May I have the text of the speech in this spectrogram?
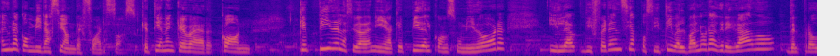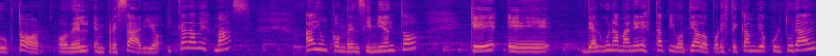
hay una combinación de esfuerzos que tienen que ver con qué pide la ciudadanía, qué pide el consumidor y la diferencia positiva, el valor agregado del productor o del empresario. Y cada vez más hay un convencimiento que eh, de alguna manera está pivoteado por este cambio cultural,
